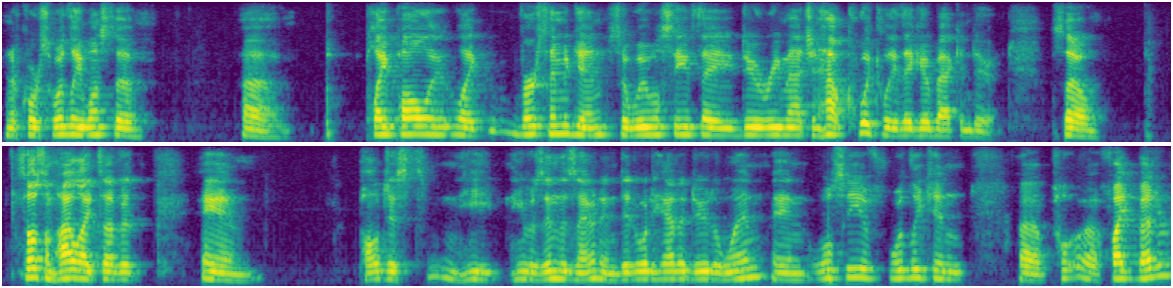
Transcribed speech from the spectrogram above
And of course, Woodley wants to uh, play Paul like verse him again. So we will see if they do a rematch and how quickly they go back and do it. So saw some highlights of it, and Paul just he he was in the zone and did what he had to do to win, and we'll see if Woodley can uh, uh, fight better.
